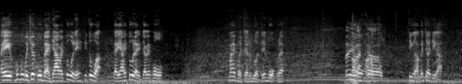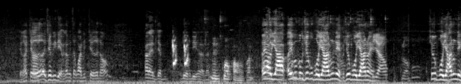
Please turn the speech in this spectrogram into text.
ไอ้พวกมึงไปช่วยกูแบกยาไปตู้ดิที่ตู้อะแบกยาให้ตู้หน่อยจะไปโพไม่เผื่อเจอตำรวจจะได้บวกเลยไม่มีเราวันมาเจอ ครบจริงเหรอไม่เจอจริงเหรอเดี๋ยวก็เจอเชื่อพี่เดี๋ยวต้องมีสักวันที่เจอเนาะอะไรมันจะดวงดีขนาดนั้นเงินกลัวของก่อนเอ้ยเอายาเอ้ยพวกมึงช่วยกูโพยาลุงดิไปช่วยกูโพยาหน่อยพี่ยาวรอกูช่วยกูโพยาลุงดิ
